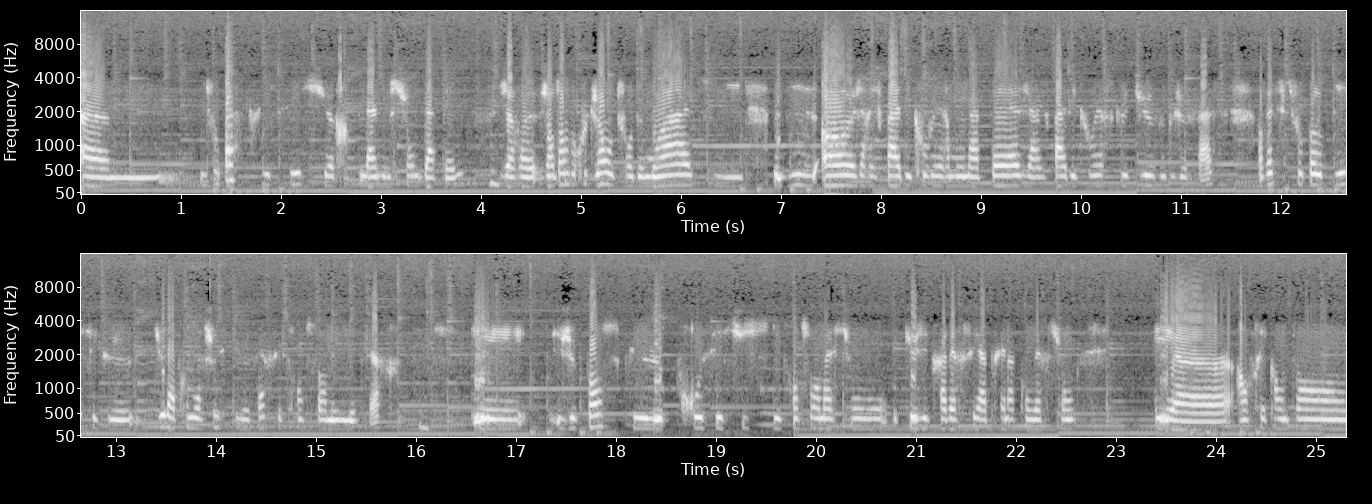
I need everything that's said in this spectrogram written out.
euh, il ne faut pas stresser sur la notion d'appel. Genre, euh, j'entends beaucoup de gens autour de moi qui me disent Oh, j'arrive pas à découvrir mon appel, j'arrive pas à découvrir ce que Dieu veut que je fasse. En fait, ce qu'il faut pas oublier, c'est que Dieu, la première chose qu'il veut faire, c'est transformer nos cœurs. Et je pense que le processus de transformation que j'ai traversé après la conversion et euh, en fréquentant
